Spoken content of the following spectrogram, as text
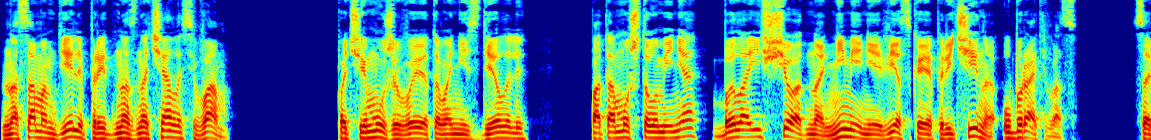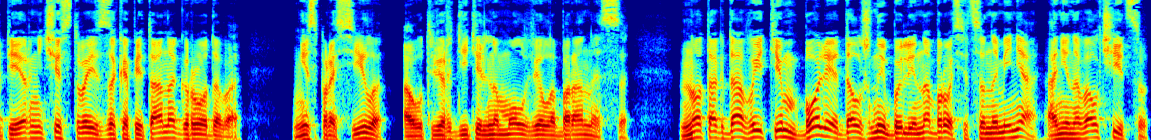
на самом деле предназначалась вам. Почему же вы этого не сделали? Потому что у меня была еще одна не менее веская причина убрать вас. Соперничество из-за капитана Гродова. Не спросила, а утвердительно молвила баронесса. Но тогда вы тем более должны были наброситься на меня, а не на волчицу.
